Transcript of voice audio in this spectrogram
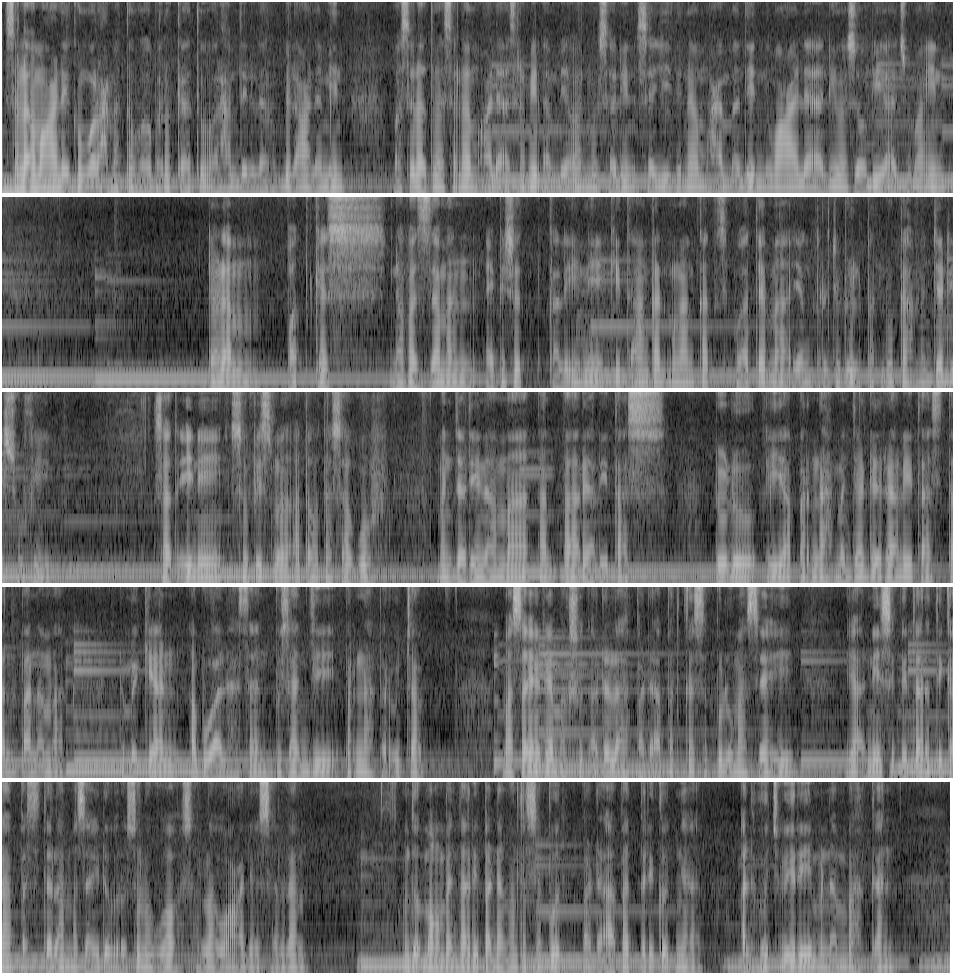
Assalamualaikum warahmatullahi wabarakatuh. Alhamdulillah Rabbil Alamin. Wassalatu wassalamu ala asrafil anbiya wal mursalin Sayyidina Muhammadin wa ala alihi wa sahbihi ajma'in. Dalam podcast Nafas Zaman episode kali ini kita akan mengangkat sebuah tema yang berjudul Perlukah Menjadi Sufi? Saat ini Sufisme atau Tasawuf menjadi nama tanpa realitas. Dulu ia pernah menjadi realitas tanpa nama Demikian Abu Al-Hasan Busanji pernah berucap. Masa yang dia maksud adalah pada abad ke-10 Masehi, yakni sekitar tiga abad setelah masa hidup Rasulullah SAW. Untuk mengomentari pandangan tersebut pada abad berikutnya, Al-Hujwiri menambahkan,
